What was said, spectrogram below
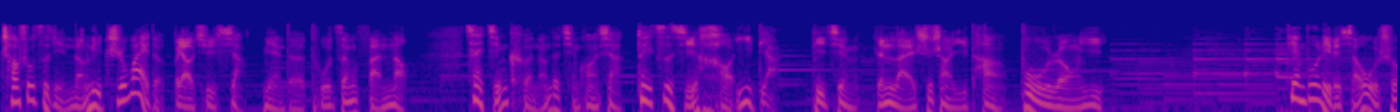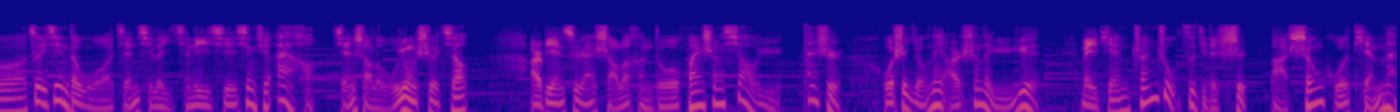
超出自己能力之外的不要去想，免得徒增烦恼。在尽可能的情况下，对自己好一点毕竟人来世上一趟不容易。电波里的小五说：“最近的我捡起了以前的一些兴趣爱好，减少了无用社交，耳边虽然少了很多欢声笑语，但是我是由内而生的愉悦。每天专注自己的事，把生活填满，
